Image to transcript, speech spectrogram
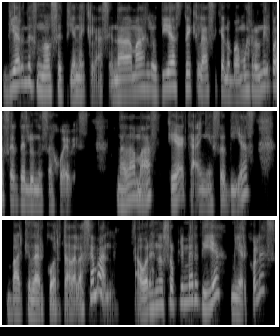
viernes no se tiene clase, nada más los días de clase que nos vamos a reunir va a ser de lunes a jueves. Nada más que acá en estos días va a quedar cortada la semana. Ahora es nuestro primer día, miércoles,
